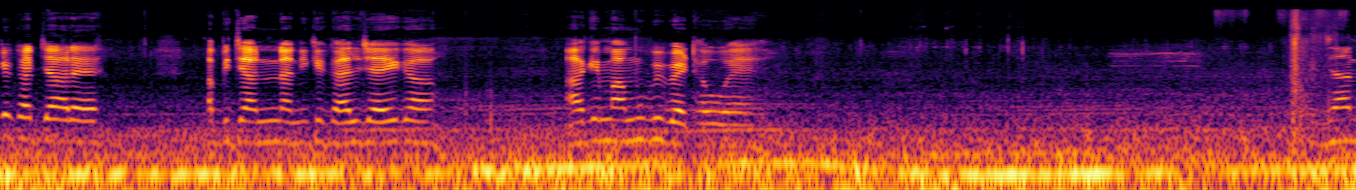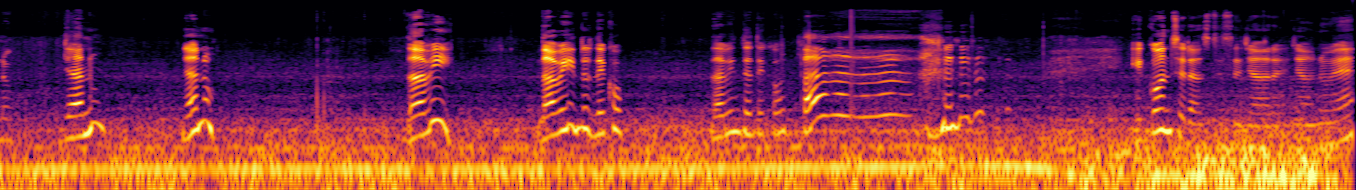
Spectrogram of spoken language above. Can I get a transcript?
नानी के घर जा रहा है। अभी जानू नानी के घर जाएगा। आगे मामू भी बैठा हुआ है। जानू जानू जानू। दावी दावी इधर देखो। दावी इधर देखो। ये कौन से रास्ते से जा रहा है? जानू है।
